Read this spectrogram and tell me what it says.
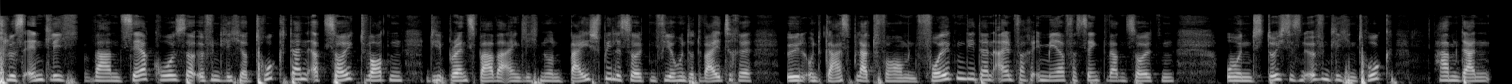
Schlussendlich war ein sehr großer öffentlicher Druck dann erzeugt worden. Die Brent Spar war eigentlich nur ein Beispiel. Es sollten 400 weitere Öl- und Gasplattformen folgen, die dann einfach im Meer versenkt werden sollten. Und durch diesen öffentlichen Druck haben dann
